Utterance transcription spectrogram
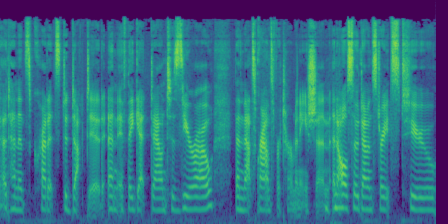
attendance credits deducted, and if they get down to zero, then that's grounds for termination, mm-hmm. and also demonstrates to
